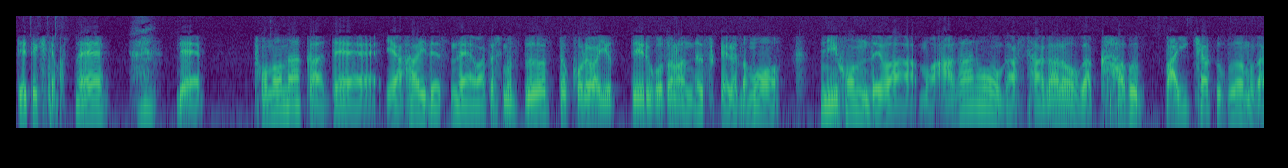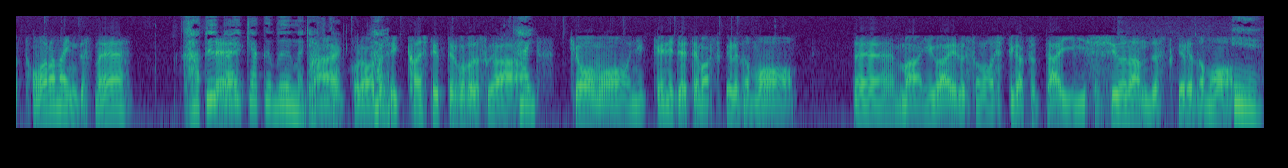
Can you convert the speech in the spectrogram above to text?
出てきてますね。はい、で、その中で、やはりですね、私もずっとこれは言っていることなんですけれども、日本ではもう上がろうが下がろうが株売却ブームが止まらないんですね。株売却ブームですか、はい、これは私一貫して言ってることですが、はい、今日も日経に出てますけれども、えー、まあ、いわゆるその7月第1週なんですけれども、えー、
